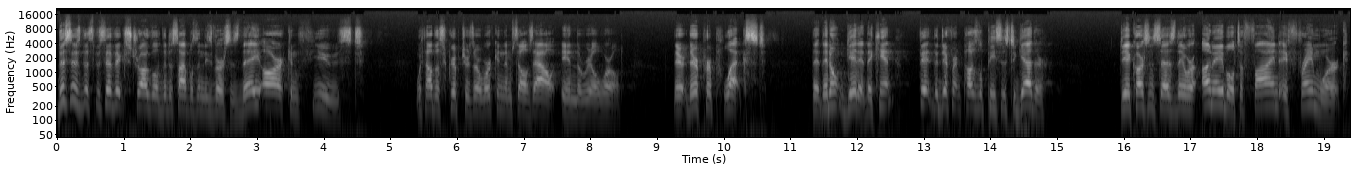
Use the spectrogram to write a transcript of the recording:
This is the specific struggle of the disciples in these verses. They are confused with how the scriptures are working themselves out in the real world. They're, they're perplexed. They, they don't get it. They can't fit the different puzzle pieces together. D.A. Carson says they were unable to find a framework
